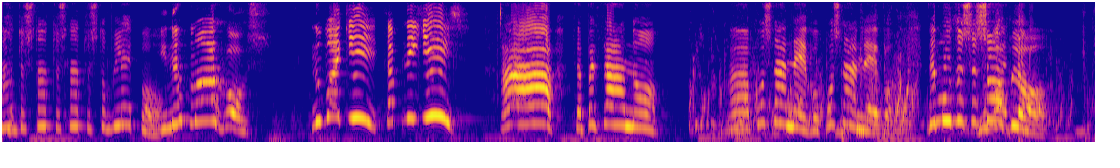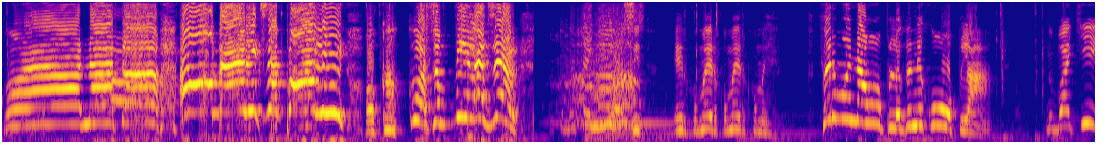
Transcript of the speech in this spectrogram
Νάτος, νάτος, νάτος, τον βλέπω. Είναι μάγος. Νουμπάκι, θα πνιγείς. Α, θα πεθάνω. Α, πώς να ανέβω, πώς να ανέβω. Δεν μου έδωσες όπλο. Α, να το. Α, με έριξε πάλι. Ο κακός ο villager. Θα το μετανιώσεις. Έρχομαι, έρχομαι, έρχομαι. Φέρε μου ένα όπλο, δεν έχω όπλα. Νουμπάκι,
